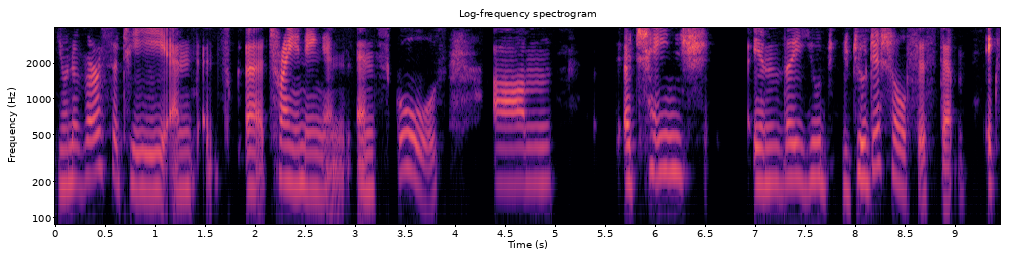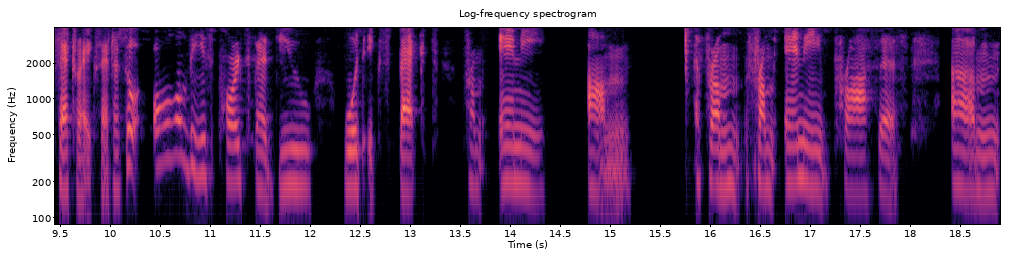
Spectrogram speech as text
university and, and uh, training and, and schools, um, a change in the u- judicial system, etc., etc. So all these parts that you would expect from any um, from from any process um,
